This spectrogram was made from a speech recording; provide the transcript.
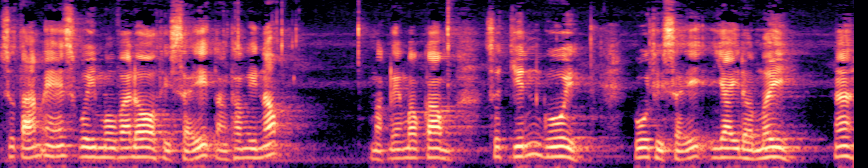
Số 8 ESV Movado thị sĩ toàn thân inox mặt đen bao công. Số 9 Gui vua thị sĩ dây đờ mi ha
